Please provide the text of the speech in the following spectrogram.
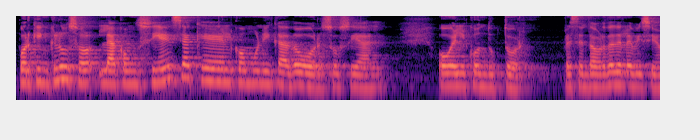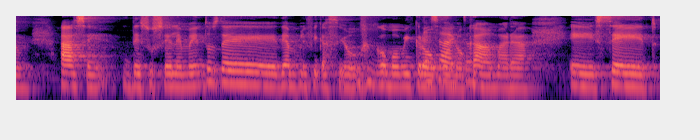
Porque incluso la conciencia que el comunicador social o el conductor, presentador de televisión, hace de sus elementos de, amplificación, como micrófono, cámara, eh, set,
